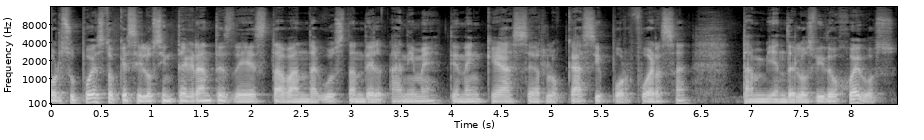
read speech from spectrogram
Por supuesto que si los integrantes de esta banda gustan del anime, tienen que hacerlo casi por fuerza también de los videojuegos.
